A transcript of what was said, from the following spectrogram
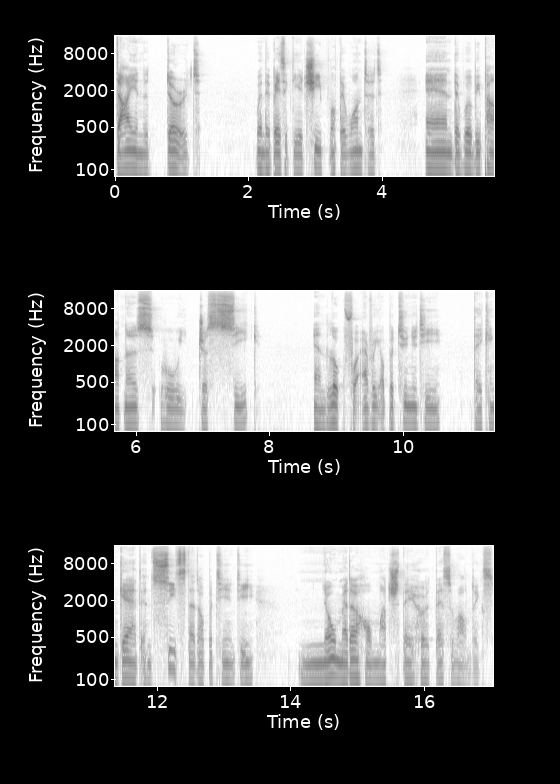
die in the dirt when they basically achieve what they wanted. And there will be partners who just seek and look for every opportunity they can get and seize that opportunity no matter how much they hurt their surroundings.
